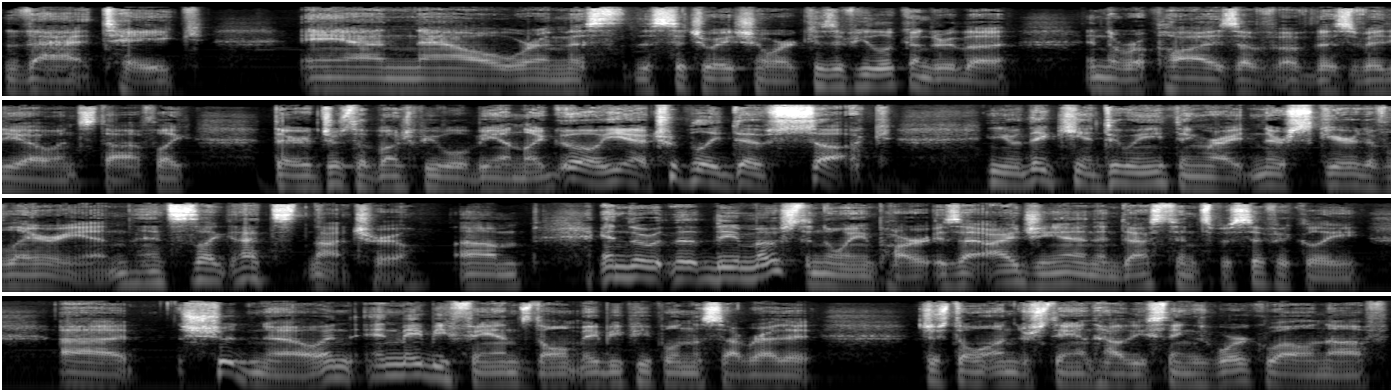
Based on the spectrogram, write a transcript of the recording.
that take and now we're in this this situation where because if you look under the in the replies of of this video and stuff like there are just a bunch of people being like oh yeah aaa devs suck. You know they can't do anything right and they're scared of larian. It's like that's not true. Um and the, the the most annoying part is that ign and destin specifically uh should know and and maybe fans don't maybe people in the subreddit just don't understand how these things work well enough.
